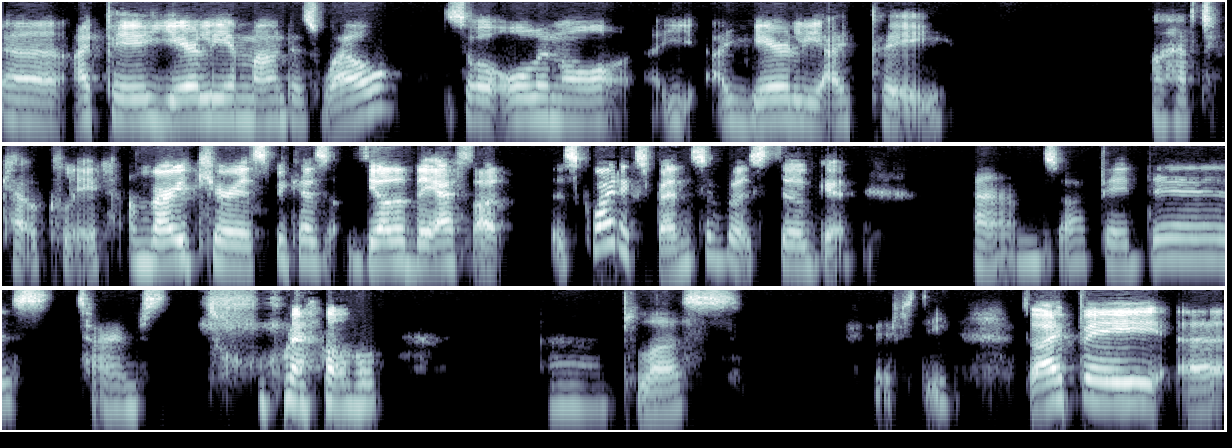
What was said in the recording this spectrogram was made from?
Uh, I pay a yearly amount as well. So all in all, a yearly I pay. I have to calculate. I'm very curious because the other day I thought it's quite expensive, but it's still good. Um, so I paid this times twelve uh, plus fifty. So I pay uh,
